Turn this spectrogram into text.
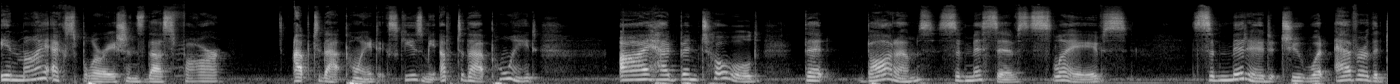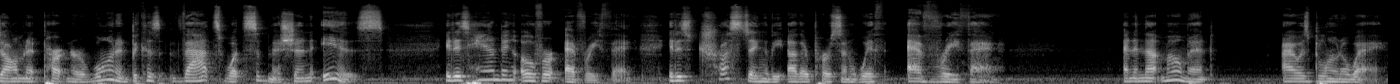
in my explorations thus far, up to that point, excuse me, up to that point, I had been told that bottoms, submissives, slaves, submitted to whatever the dominant partner wanted because that's what submission is. It is handing over everything. It is trusting the other person with everything. And in that moment, I was blown away.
